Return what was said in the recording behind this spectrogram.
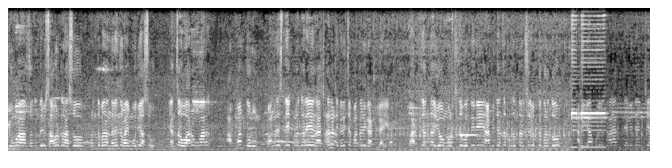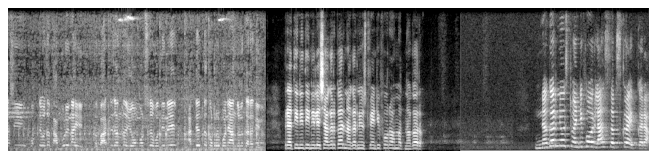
किंवा स्वतंत्रवीर सावरकर असो पंतप्रधान नरेंद्रभाई मोदी असो यांचा वारंवार अपमान करून काँग्रेसने एक प्रकारे राजकारणाची गरीच्या पातळी गाठली आहे. भारतीय जनता युवा मोर्चाच्या वतीने आम्ही त्यांचा प्रथम निषेध व्यक्त करतो. आणि यापुढील काळात त्यांनी त्यांची अशी वक्तव्य जर थांबवली नाही तर भारतीय जनता युवा मोर्चाच्या वतीने अत्यंत कठोरपणे आंदोलन करण्यात येईल. प्रतिनिधी Nilesh Agarkar Nagar news twenty four Ahmednagar. Nagar news twenty फोरला सबस्क्राईब करा.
